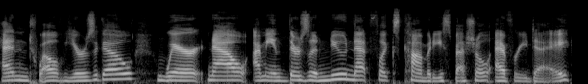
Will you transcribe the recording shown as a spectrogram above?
10, 12 years ago, hmm. where now, I mean, there's a new Netflix comedy special every day.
